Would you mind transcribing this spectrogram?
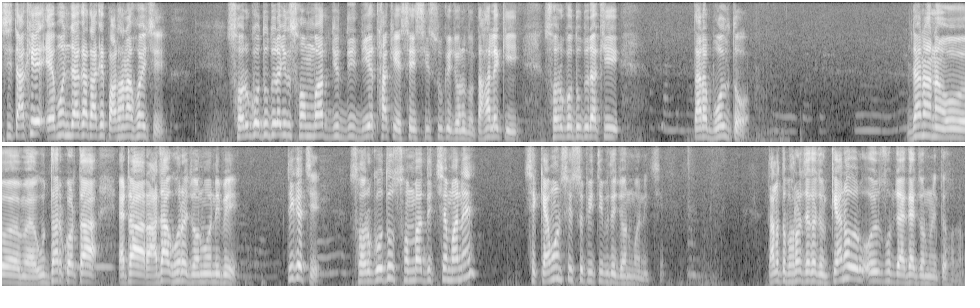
সে তাকে এমন জায়গা তাকে পাঠানো হয়েছে স্বর্গদূতরা যদি সংবাদ যদি দিয়ে থাকে সেই শিশুকে জন্ম তাহলে কি স্বর্গদূতরা কি তারা বলতো? জানা না ও উদ্ধারকর্তা এটা রাজা ঘরে জন্ম নেবে। ঠিক আছে? স্বর্গদূত সংবাদ দিচ্ছে মানে সে কেমন শিশু পৃথিবীতে জন্ম নিচ্ছে? তাহলে তো ভালো জায়গায় জন্ম কেন ওই সব জায়গায় জন্ম নিতে হলো?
